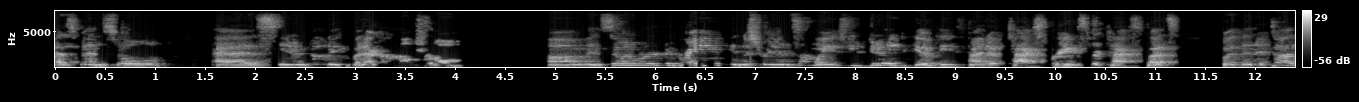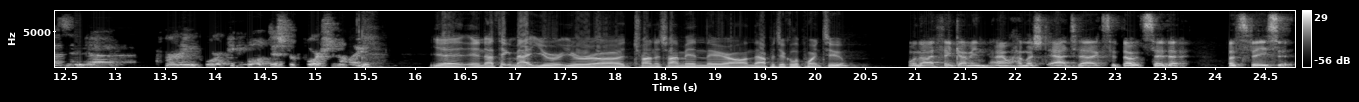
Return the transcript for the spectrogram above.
has been sold as you know nothing but agricultural. Um, and so, in order to bring industry, in some ways, you do need to give these kind of tax breaks or tax cuts, but then it does end up hurting poor people disproportionately. yeah and i think matt you're you're uh, trying to chime in there on that particular point too Well, no, I think, I mean, I don't have much to add to that, except I would say that, let's face it,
